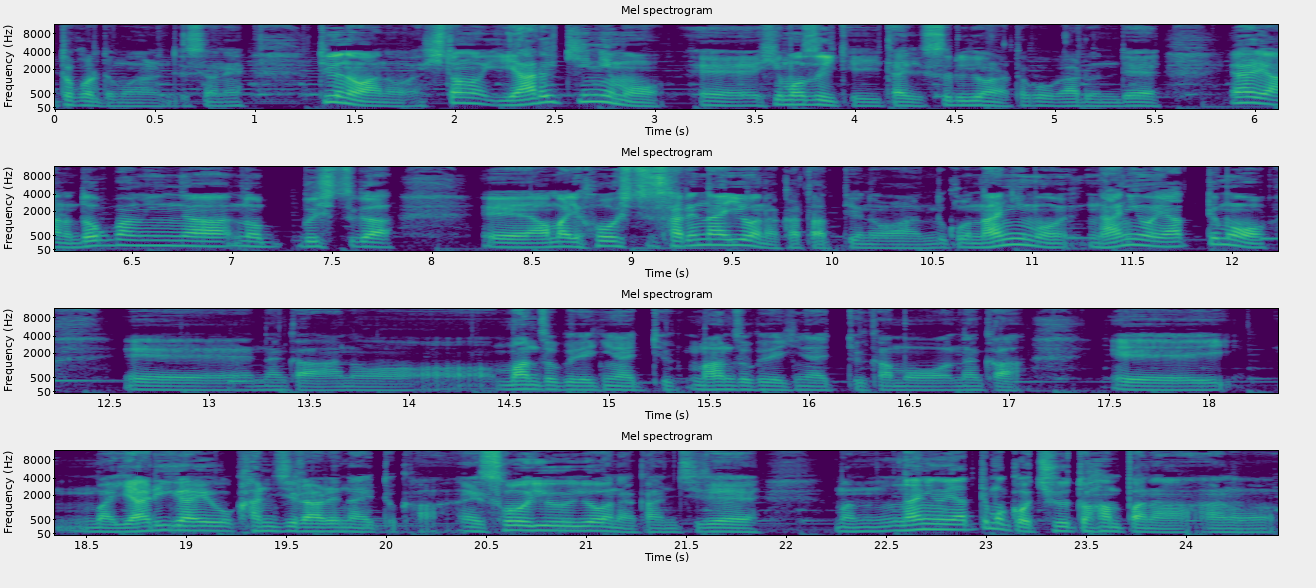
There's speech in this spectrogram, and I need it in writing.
ところでもあるんですよね。っていうのはあの人のやる気にも、えー、紐づいていたりするようなところがあるんでやはりあのドーパミンがの物質が、えー、あまり放出されないような方っていうのはこう何も何をやっても、えー、なんかあの満足できないっていう満足できないっていうかもうなんかえー、まあ、やりがいを感じられないとか、えー、そういうような感じで、まあ、何をやってもこう中途半端なあの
